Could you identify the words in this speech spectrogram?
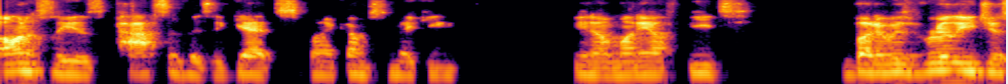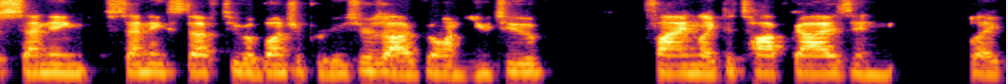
honestly as passive as it gets when it comes to making, you know, money off beats. But it was really just sending sending stuff to a bunch of producers. I would go on YouTube find like the top guys in like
